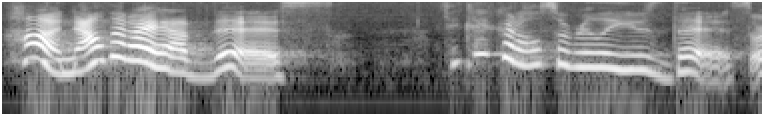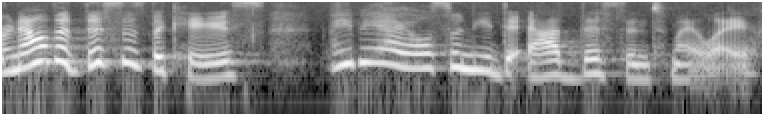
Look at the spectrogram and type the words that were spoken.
huh, now that I have this, I think I could also really use this. Or now that this is the case, maybe I also need to add this into my life.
